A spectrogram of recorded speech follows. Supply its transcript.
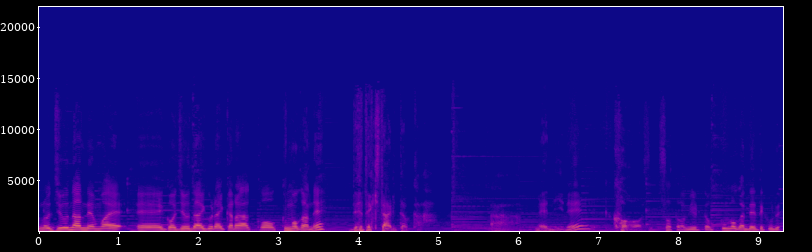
この十何年前、えー、50代ぐらいからこう雲がね、出てきたりとか、あ目にね、こう、外を見ると雲が出てくる。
